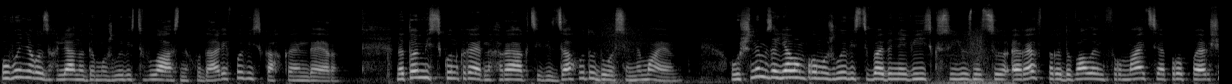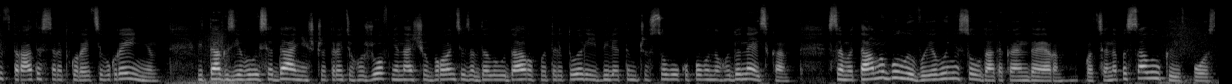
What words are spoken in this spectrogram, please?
повинні розглянути можливість власних ударів по військах КНДР. Натомість конкретних реакцій від заходу досі немає. Гучним заявам про можливість ведення військ союзницею РФ передувала інформація про перші втрати серед корейців в Україні. Відтак з'явилися дані, що 3 жовтня наші оборонці завдали удару по території біля тимчасово окупованого Донецька. Саме там і були виявлені солдати КНДР. Про це написали у Київпост.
